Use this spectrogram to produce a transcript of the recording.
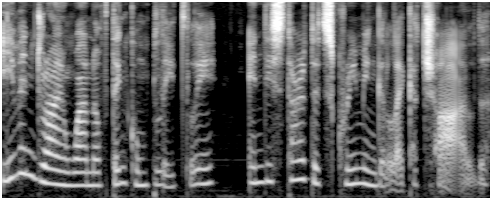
even dry one of them completely, and he started screaming like a child.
